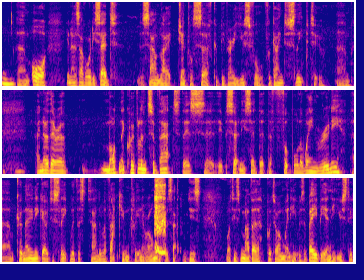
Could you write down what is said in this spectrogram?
Mm. Um, or, you know, as I've already said, sound like gentle surf could be very useful for going to sleep too. Um, mm. I know there are modern equivalents of that. There's uh, it was certainly said that the footballer Wayne Rooney um, can only go to sleep with the sound of a vacuum cleaner on because his what his mother put on when he was a baby, and he used to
